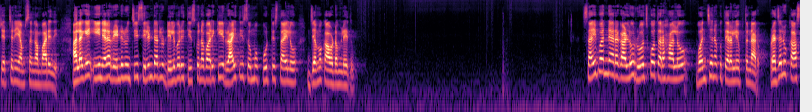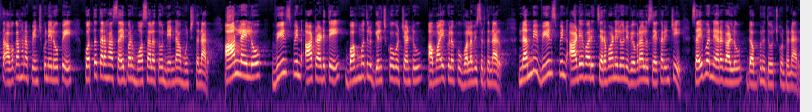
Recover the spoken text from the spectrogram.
అంశంగా మారింది. అలాగే ఈ నెల రెండు నుంచి సిలిండర్లు డెలివరీ తీసుకున్న వారికి రాయితీ సొమ్ము పూర్తి స్థాయిలో జమ కావడం లేదు. సైబర్ నేరగాళ్ళు రోజుకో తరహాలో వంచనకు తెరలేపుతున్నారు. ప్రజలు కాస్త అవగాహన పెంచుకునే లోపే కొత్త తరహా సైబర్ మోసాలతో నిండా ముంచుతున్నారు. ఆన్లైన్లో వీల్ స్పిన్ ఆట ఆడితే బహుమతులు గెలుచుకోవచ్చంటూ అమాయకులకు వల విసురుతున్నారు. నమ్మి వీల్ స్పిన్ ఆడేవారి చరవాణిలోని వివరాలు సేకరించి సైబర్ నేరగాళ్ళు డబ్బులు దోచుకుంటున్నారు.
